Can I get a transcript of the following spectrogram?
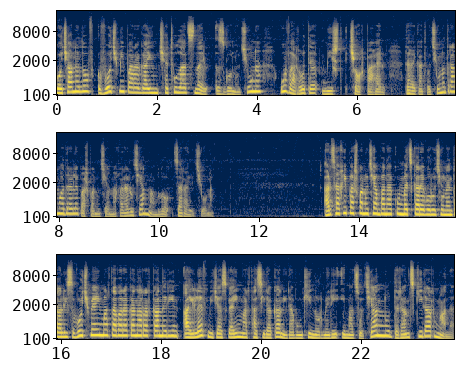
կոչանելով ոչ մի պարագայում չթուլացնել զգոնությունը ու վառոդը միշտ չոր պահել։ Տեղեկատվությունը տրամադրել է Պաշտպանության նախարարության մամլո ծառայությունը։ Արցախի պաշտպանության բանակում մեծ կարևորություն են տալիս ոչ միայն մարտավարական առարկաներին, այլև միջազգային մարդասիրական իրավունքի նորմերի իմացությանն ու դրանց կիրառմանը,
